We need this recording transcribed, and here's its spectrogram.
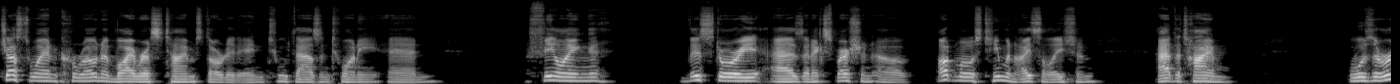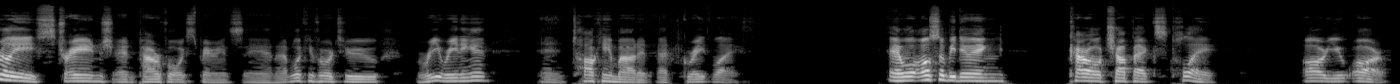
just when coronavirus time started in 2020 and feeling this story as an expression of utmost human isolation at the time was a really strange and powerful experience and I'm looking forward to rereading it and talking about it at great length. And we'll also be doing Karl Čapek's play RUR,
